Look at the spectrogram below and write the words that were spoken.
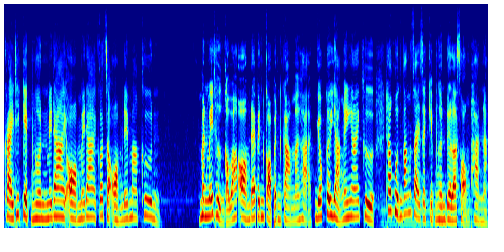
ใครที่เก็บเงินไม่ได้ออมไม่ได้ก็จะออมได้มากขึ้น มันไม่ถึงกับว่าออมได้เป็นกอบเป็นกำอะค่ะ ยกตัวอย่างง่ายๆ คือ ถ้าคุณตั้งใจจะเก็บเงินเดือนละ 2,000นะ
